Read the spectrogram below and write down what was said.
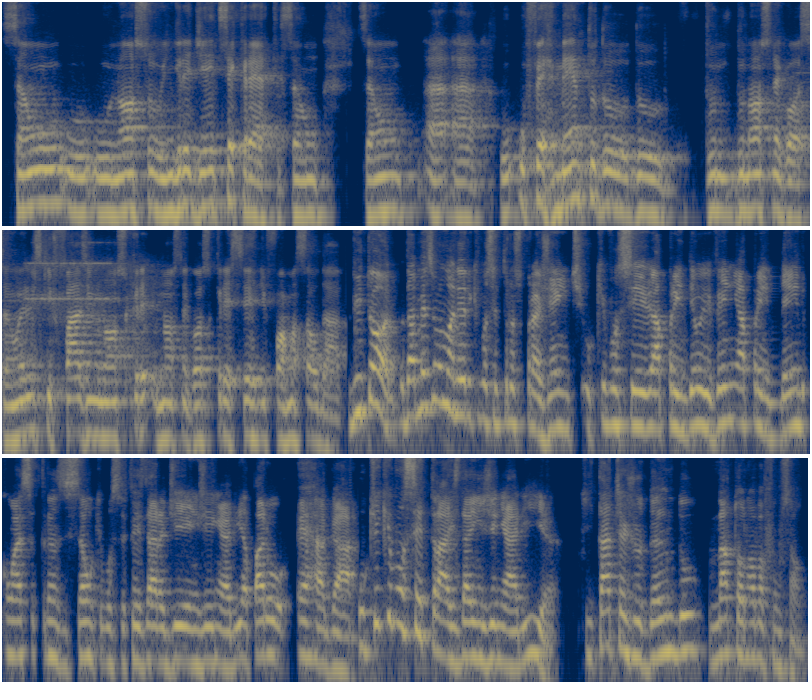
são o, o, nosso ingrediente secreto, são, são a, a, o, o fermento do, do do, do, nosso negócio. São eles que fazem o nosso, o nosso negócio crescer de forma saudável. Vitor, da mesma maneira que você trouxe para a gente o que você aprendeu e vem aprendendo com essa transição que você fez da área de engenharia para o RH, o que, que você traz da engenharia que está te ajudando na tua nova função?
